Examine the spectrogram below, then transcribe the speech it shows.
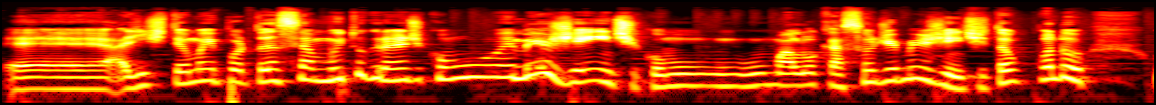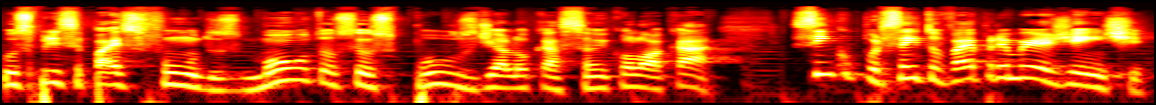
é, a gente tem uma importância muito grande como emergente, como uma alocação de emergente. Então, quando os principais fundos montam seus pools de alocação e colocam ah, 5% vai para emergente.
